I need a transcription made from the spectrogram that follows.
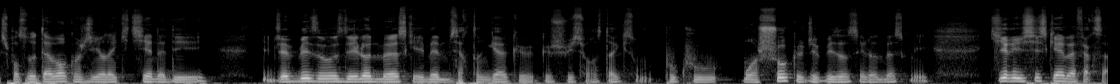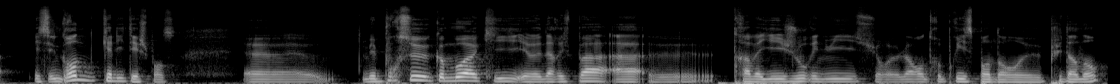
je pense notamment quand je dis il y en a qui tiennent à des, Jeff Bezos, des Elon Musk et même certains gars que, que je suis sur Insta qui sont beaucoup moins chauds que Jeff Bezos et Elon Musk, mais qui réussissent quand même à faire ça. Et c'est une grande qualité, je pense. Euh, mais pour ceux comme moi qui euh, n'arrivent pas à euh, travailler jour et nuit sur leur entreprise pendant plus d'un an,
